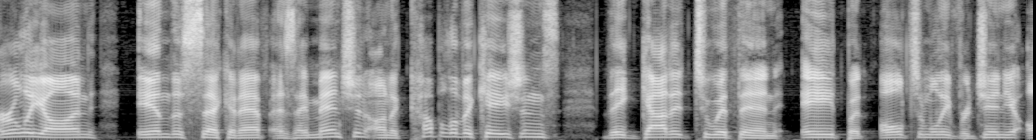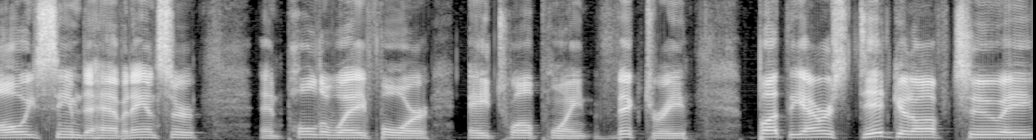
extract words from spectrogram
early on in the second half. As I mentioned, on a couple of occasions, they got it to within eight, but ultimately, Virginia always seemed to have an answer and pulled away for a 12 point victory but the Irish did get off to a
